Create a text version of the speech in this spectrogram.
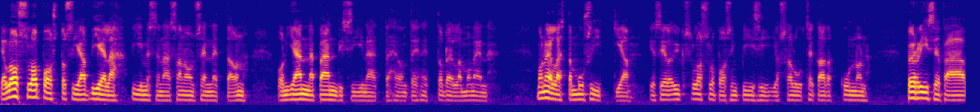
Ja Los Lopos tosiaan vielä viimeisenä sanon sen, että on, on jännä bändi siinä, että he on tehneet todella monen, monenlaista musiikkia. Ja siellä on yksi Los Loposin biisi, jos haluat sekata kunnon pörisevää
